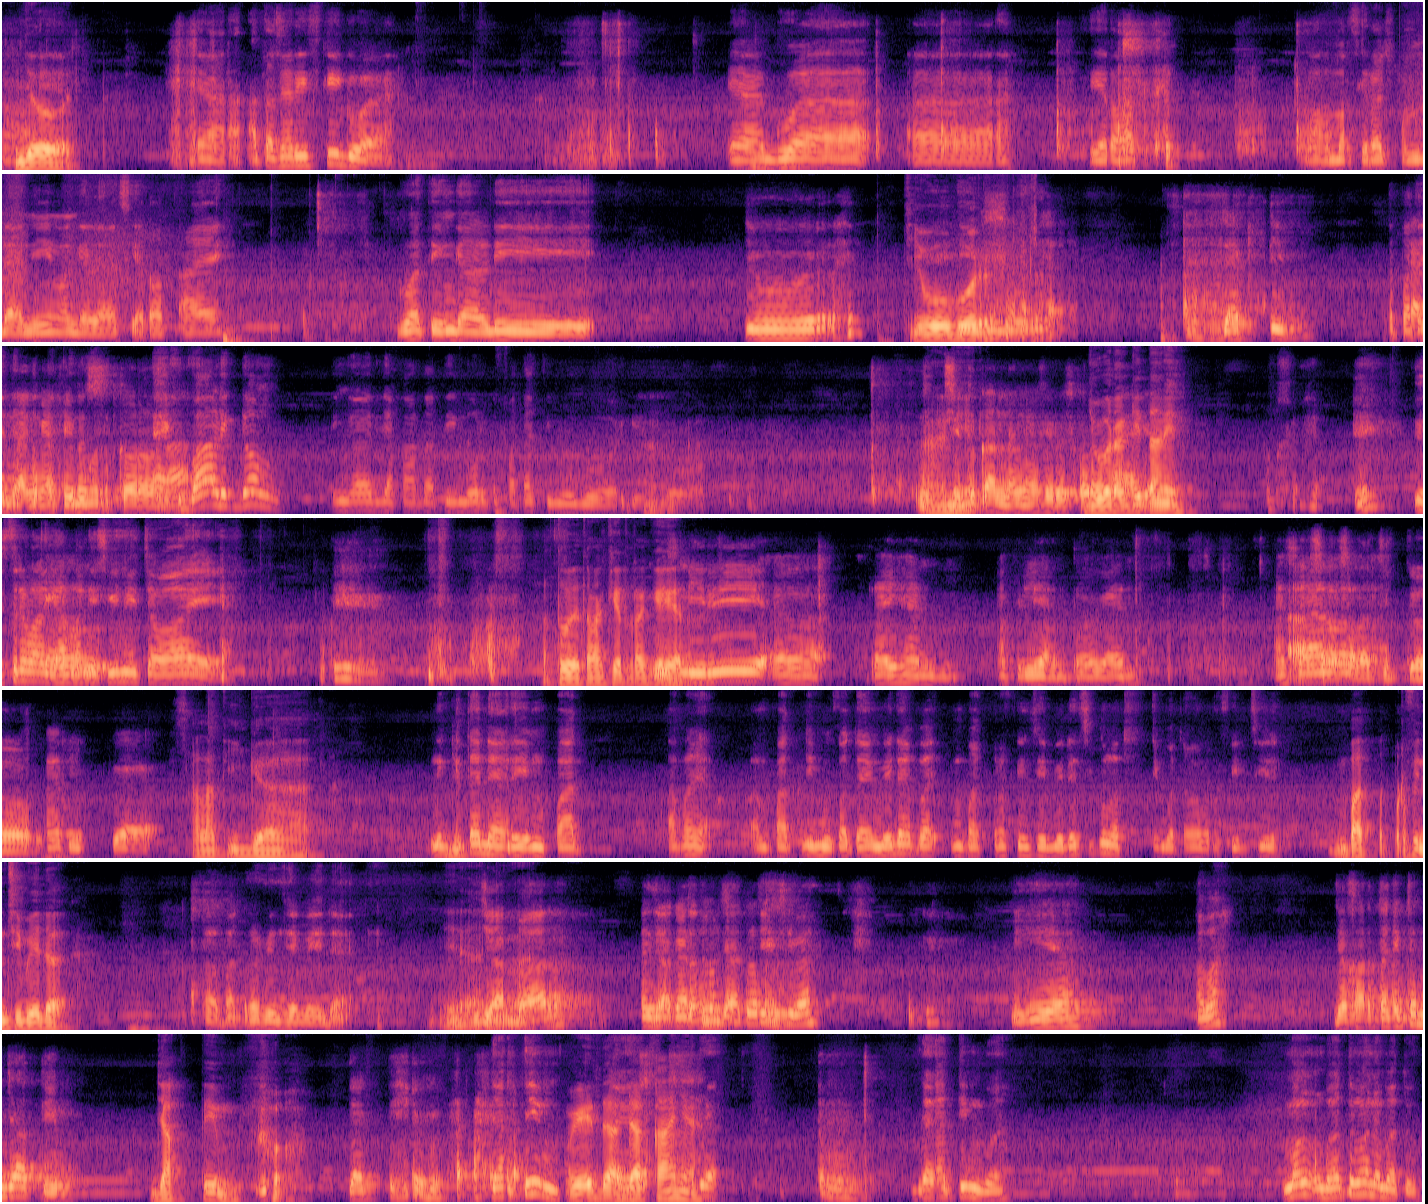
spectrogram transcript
Lanjut. Ya, atasnya Rifki gua. Ya, gua eh Sirot. Muhammad Sirot Hamdani manggilnya Sirot Ai. Gua tinggal di Jur. Cibubur. Jaktim. tepatnya Kandangnya Jakarta virus Timur. corona. Eh, kebalik dong. Tinggal di Jakarta Timur, tepatnya Cibubur gitu. Nah, situ kandangnya virus corona. juara aja. kita nih. Justru paling aman di sini, coy. Satu ya terakhir terakhir. sendiri eh, Raihan Aprilianto kan. Asal, Asal salah tiga. tiga. Salah tiga. Ini kita dari empat apa ya? Empat ibu kota yang beda apa empat provinsi beda sih gue nggak tahu ibu kota provinsi. Empat provinsi beda. Oh, empat provinsi beda. Ya. Jabar. Jakarta Jatim. provinsi. Iya. Apa? Jakarta ini kan Jatim. Jaktim. Kok Jaktim. Jatim. beda dakanya. Jatim gue. Emang Batu mana Batu?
